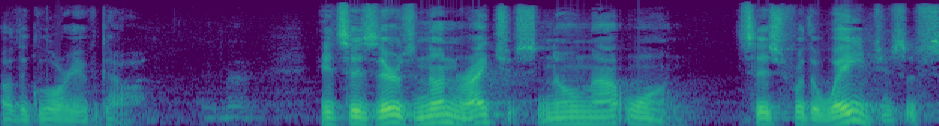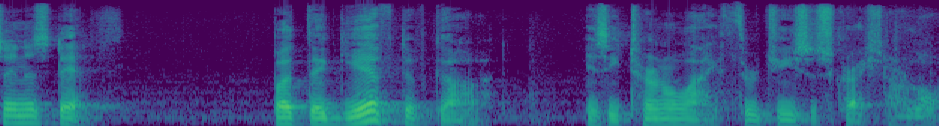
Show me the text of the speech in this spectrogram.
of the glory of God. Amen. It says, There's none righteous, no, not one. It says, For the wages of sin is death, but the gift of God is eternal life through Jesus Christ our Lord.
